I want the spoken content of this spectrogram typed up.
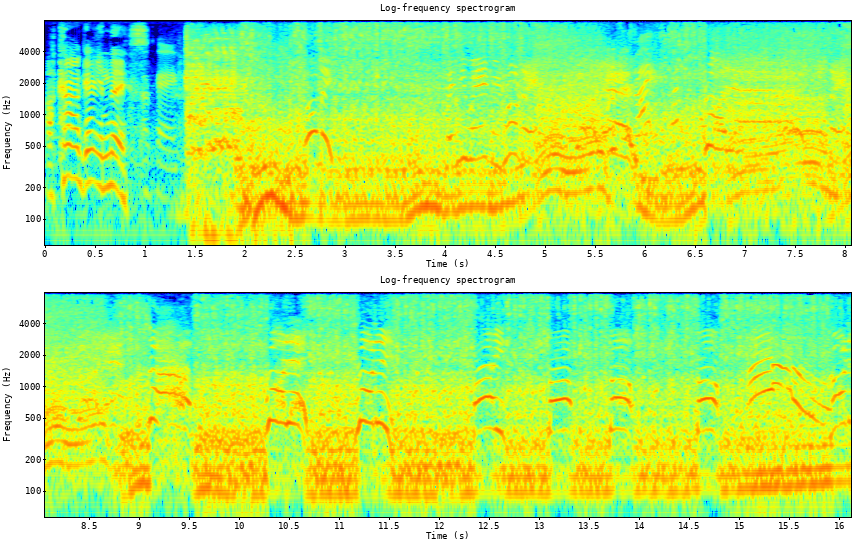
I can't get in this. Okay. Ronnie! Can you hear me, Ronnie? Ronnie! Ronnie! Ronnie! Stop! Ronnie! Ronnie! Fine! Stop! Stop! Stop! Oh! Ronnie!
